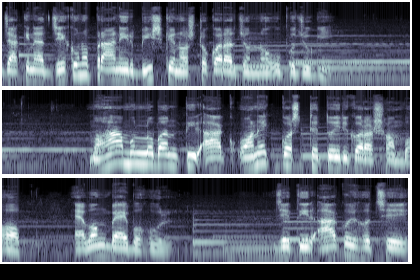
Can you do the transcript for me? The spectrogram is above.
যা কিনা যে কোনো প্রাণীর বিষকে নষ্ট করার জন্য উপযোগী। মহামূল্যবান তীর আক অনেক কষ্টে তৈরি করা সম্ভব এবং ব্যয়বহুল। যে তীর আকই হচ্ছে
